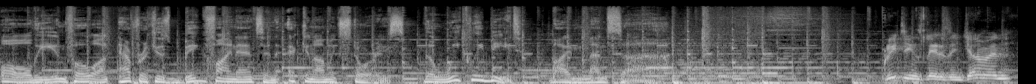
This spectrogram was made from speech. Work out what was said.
all the info on Africa's big finance and economic stories. The Weekly Beat by Mansa. Greetings, ladies and gentlemen.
